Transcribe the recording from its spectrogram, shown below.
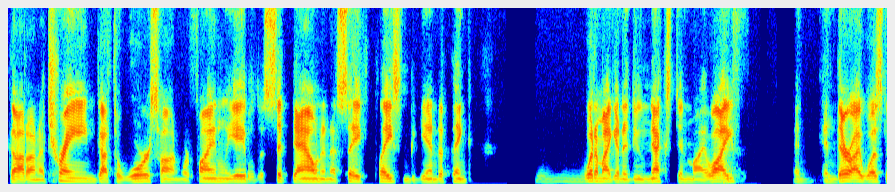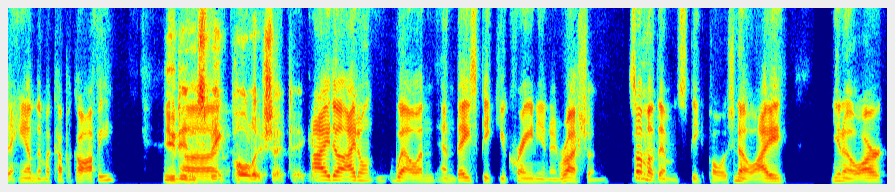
got on a train, got to Warsaw, and were finally able to sit down in a safe place and began to think, what am I going to do next in my life? And, and there I was to hand them a cup of coffee. You didn't uh, speak Polish, I take it. I don't, I don't, well, and, and they speak Ukrainian and Russian. Some right. of them speak Polish. No, I, you know, are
